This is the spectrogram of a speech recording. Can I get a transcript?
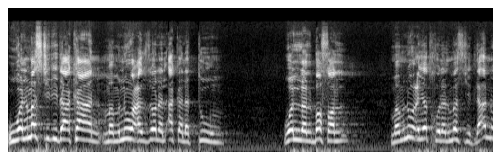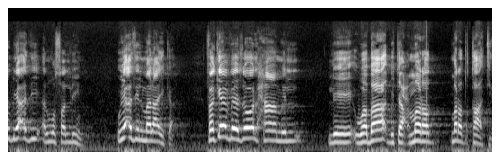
والمسجد إذا كان ممنوع الزول الأكل التوم ولا البصل ممنوع يدخل المسجد لأنه بيأذي المصلين ويأذي الملائكة. فكيف زول حامل لوباء بتاع مرض مرض قاتل؟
